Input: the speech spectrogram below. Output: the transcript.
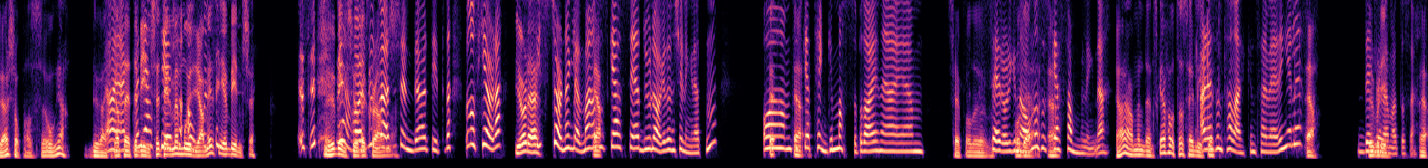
Du er såpass ung, ja. Du veit ikke at det binge. ser Til og med mora mi sier binsje. Hun binsjer jo The Crown. det er så sjelden jeg har tid til det. Men nå skal jeg gjøre det! Gjør det! Fy søren, jeg gleder meg! Og så skal jeg se du lage den kyllingretten. Og um, så skal jeg tenke masse på deg når jeg um, på det. ser originalen, og og, så skal ja. jeg sammenligne. Ja, ja, men den skal jeg få til å se lik Er det ut. sånn tallerkenservering, eller? Ja. Det Det gleder jeg meg til å se. Ja.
